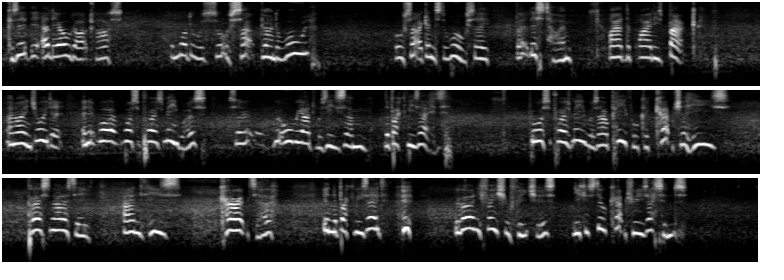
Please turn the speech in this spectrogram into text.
Because at the, at the old art class, the model was sort of sat behind a wall or sat against a wall. So, but this time, I had the I had his back, and I enjoyed it. And it, what, what surprised me was, so all we had was his um, the back of his head. But what surprised me was how people could capture his personality and his character in the back of his head. Without any facial features, you can still capture his essence,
